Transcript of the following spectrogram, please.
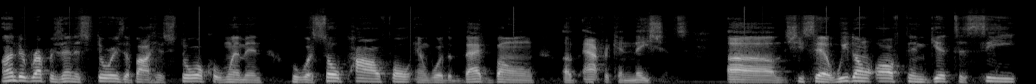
underrepresented stories about historical women who were so powerful and were the backbone of African nations. Um, she said, We don't often get to see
